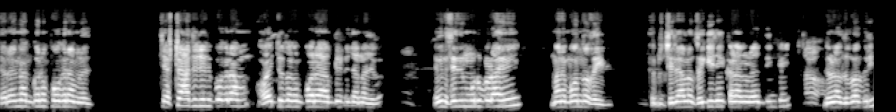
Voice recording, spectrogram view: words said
তেরোই মাঘ কোনো প্রোগ্রাম নেই চেষ্টা আছে যদি প্রোগ্রাম হয়তো তখন পরে আপডেটে জানা যাবে হুম। लेकिन সেদিন মুরগ লড়াই হয়ে মানে বন্ধ থাকবে একটু ছেলে আলো থেকে যায় কাড়া লড়াইয়ের দিনটাই হ্যাঁ। দৌড়া ধুবা করি।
